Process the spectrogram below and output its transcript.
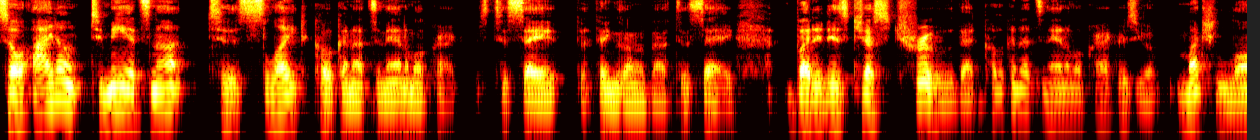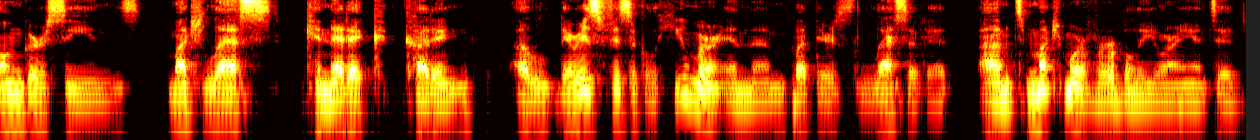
So I don't, to me, it's not to slight cocoanuts and animal crackers to say the things I'm about to say, but it is just true that cocoanuts and animal crackers, you have much longer scenes, much less kinetic cutting, a, there is physical humor in them, but there's less of it. Um, it's much more verbally oriented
